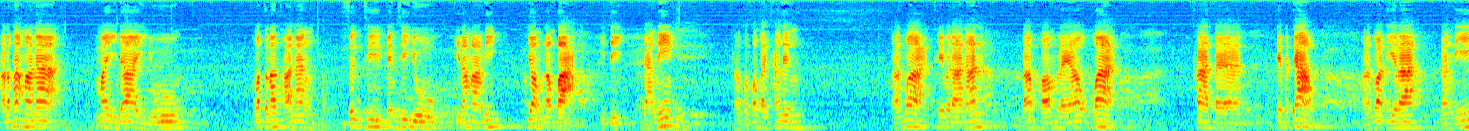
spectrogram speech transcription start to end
อารพมานาไม่ได้อยู่ วัฒนฐานัง ซึ่งที่เป็นที่อยู่กิรมามิย่อมลำบากอิติ ดังนี้เอาพร้อมกันครั้งหนึ่งอันว่าเทวดานั้นรับพร้อมแล้วว่าข้าแต่เทพเจ้า อันว่าดีระดังนี้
